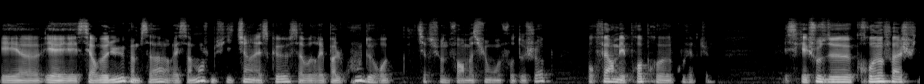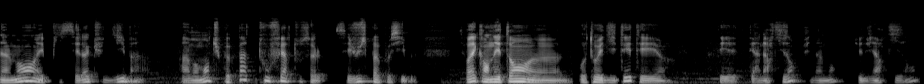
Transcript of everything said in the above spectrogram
Et, euh, et c'est revenu comme ça récemment. Je me suis dit, tiens, est-ce que ça vaudrait pas le coup de repartir sur une formation Photoshop pour faire mes propres couvertures? Et c'est quelque chose de chronophage finalement. Et puis c'est là que tu te dis, ben, à un moment, tu peux pas tout faire tout seul. C'est juste pas possible. C'est vrai qu'en étant euh, auto-édité, tu es, euh, un artisan finalement. Tu deviens artisan.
